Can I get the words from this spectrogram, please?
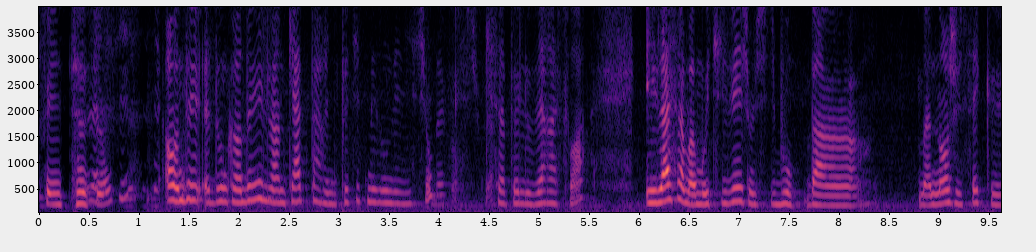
félicitations. Merci. En donc en 2024 par une petite maison d'édition qui s'appelle Le Verre à Soie. Et là, ça m'a motivée. Je me suis dit bon, ben maintenant, je sais que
